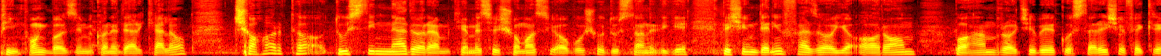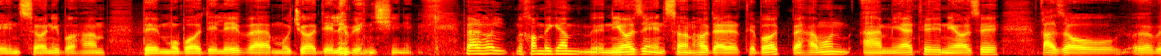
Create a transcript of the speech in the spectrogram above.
پینگ پونگ بازی می‌کنه در کلام چهار تا دوستی ندارم که مثل شما سیاوش و دوستان دیگه بشیم در این فضای آرام با هم راجع به گسترش فکر انسانی با هم به مبادله و مجادله بنشینیم. به حال می‌خوام بگم نیاز انسان ها در ارتباط به همون اهمیت نیاز غذا و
